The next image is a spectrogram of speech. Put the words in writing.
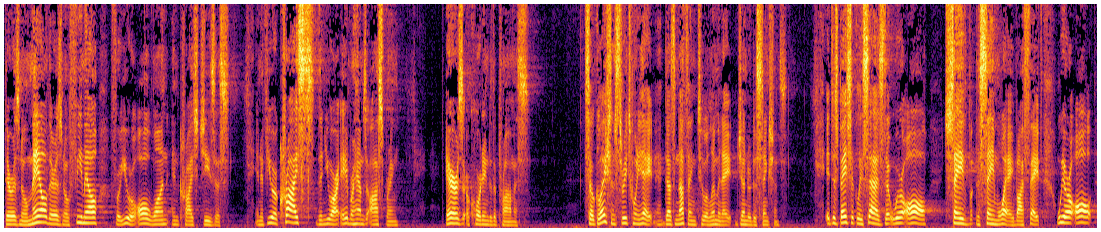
there is no male, there is no female, for you are all one in Christ Jesus. And if you are Christ's, then you are Abraham's offspring, heirs according to the promise. So Galatians 3:28 does nothing to eliminate gender distinctions. It just basically says that we're all saved the same way by faith. We are all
